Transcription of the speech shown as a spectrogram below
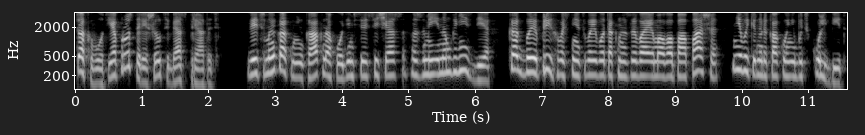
Так вот, я просто решил тебя спрятать. Ведь мы как-никак находимся сейчас в змеином гнезде, как бы прихвостни твоего так называемого папаши не выкинули какой-нибудь кульбит.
